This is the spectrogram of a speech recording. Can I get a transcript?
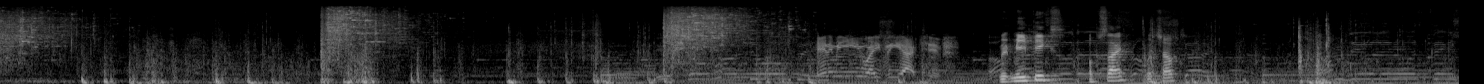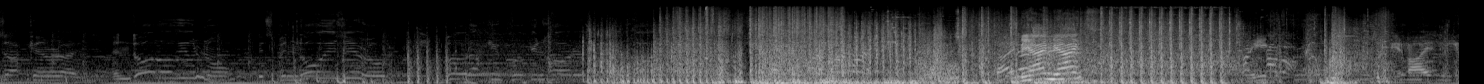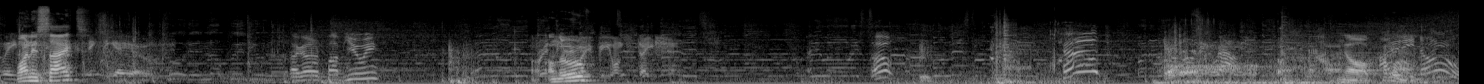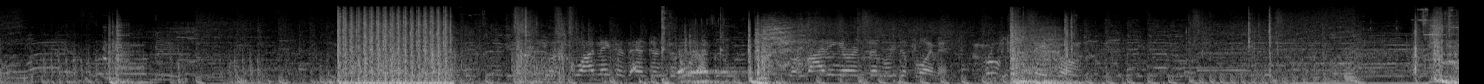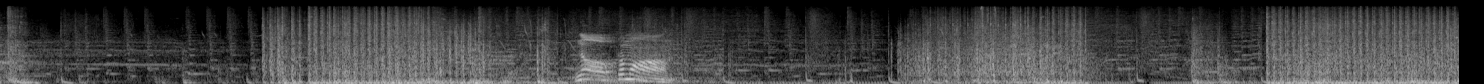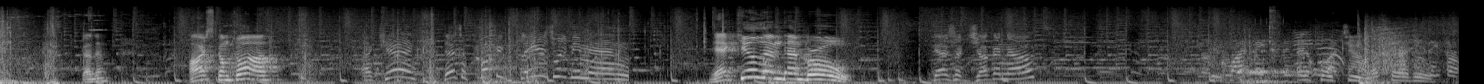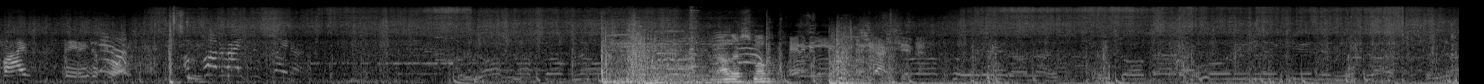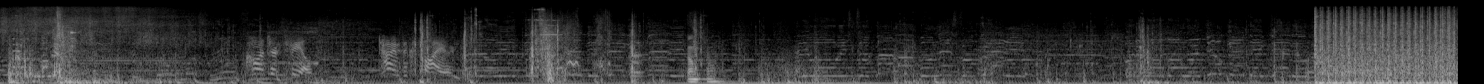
Enemy UAV active. With me, peaks. Upside. Watch out. Behind, behind. One inside. I got a pop Yui. On the roof. UAV on station. Oh! Help! No, come on. No! Your squad mate has entered the gulag. Surviving earns them redeployment. Move No, come on. Got him. Ars, come to us. I can't! There's a fucking players with me, man! Yeah, kill them then, bro. There's a juggernaut. Your squad mate is in And the a 14, what can I do? they survive, they redeploy. I'll later. Another smoke. Enemy UAV active. Contract failed. Time's expired. Come, come.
